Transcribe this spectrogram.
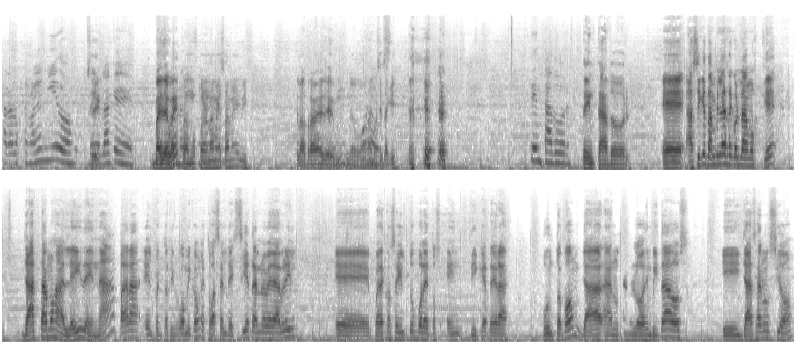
Para los que no hayan ido, de Sí. verdad que. By the way, Bueno, podemos poner una mesa, maybe. Que la otra vez dije, "Mm, me voy a una Bueno, mesita aquí. Tentador. Tentador. Eh, así que también les recordamos que ya estamos a ley de nada para el Puerto Rico Comic Con. Esto va a ser del 7 al 9 de abril. Eh, puedes conseguir tus boletos en tiquetera.com. Ya anunciaron los invitados y ya se anunció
